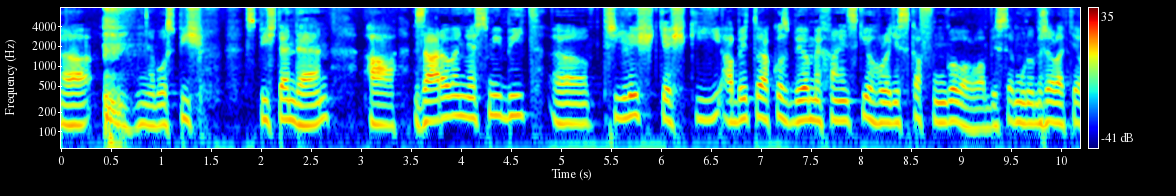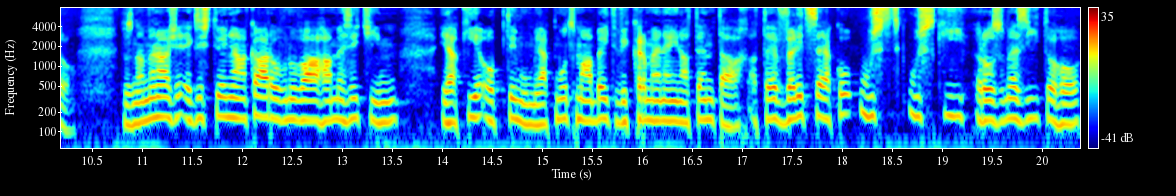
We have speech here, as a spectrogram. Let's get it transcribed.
eh, nebo spíš, spíš ten den a zároveň nesmí být příliš těžký, aby to jako z biomechanického hlediska fungovalo, aby se mu dobře letělo. To znamená, že existuje nějaká rovnováha mezi tím, jaký je optimum, jak moc má být vykrmený na ten tah. A to je velice jako úz, úzký rozmezí toho,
